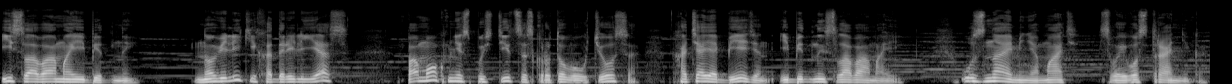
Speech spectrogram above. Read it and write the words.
и слова мои бедны. Но великий Хадарильяс помог мне спуститься с крутого утеса, хотя я беден и бедны слова мои. Узнай меня, мать, своего странника.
